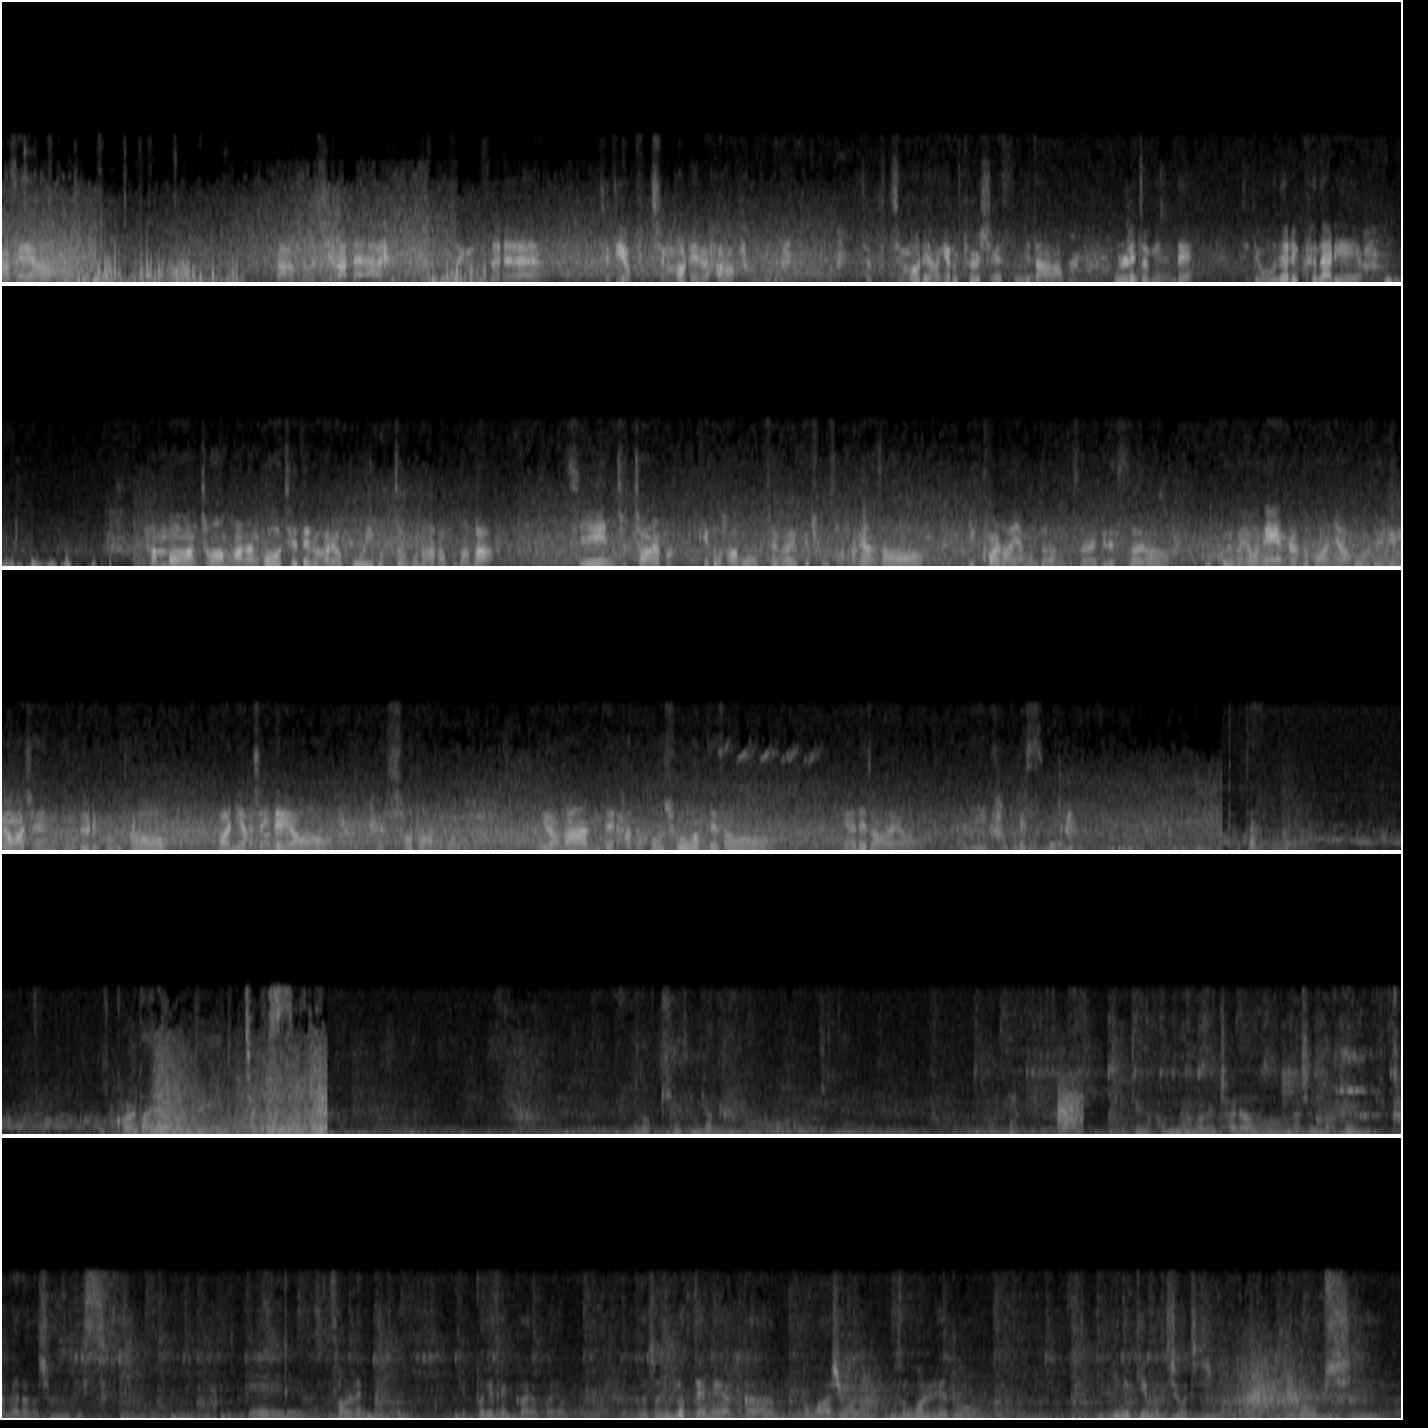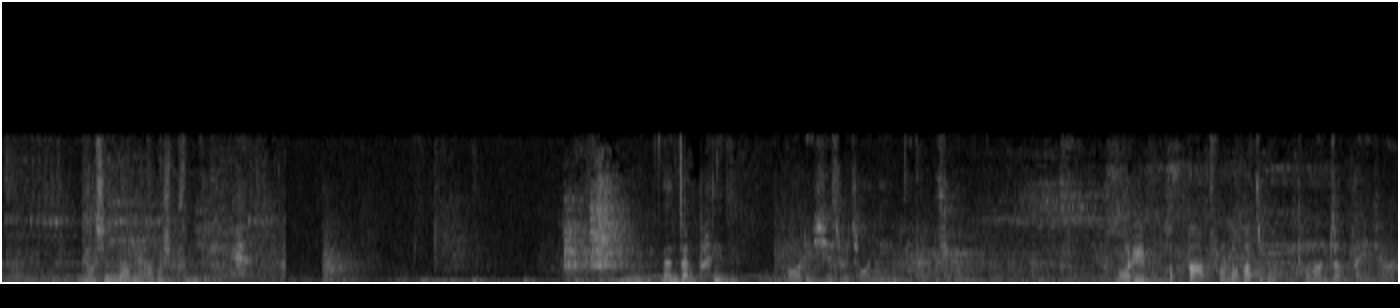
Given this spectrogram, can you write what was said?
안녕하세요. 바람 너무 심하다. 제가 오늘은 드디어 붙임머리를 하러 갑니다. 제가 붙임머리 하기로 결심했습니다. 라고 올린 적이 있는데 드디어 오늘이 그날이에요. 한번 처음 하는 거 제대로 하려고 이것저것 알아보다가 지인 추천을 받기도 하고 제가 이렇게 조사하면서 이퀄 다이아몬드라는 곳을 알게 됐어요. 우리가 연예인들도 많이 하고 유명하신 분들이 거기서 많이 하신대요. 그래서 저도 한번 이왕 하는데, 하는 거 좋은 데서 해야 되잖아요. 빨리 가보겠습니다. 짜잔! 이퀄 다이아몬드에 도착했습니다. 이렇게 생겼네요. 제가 받는 거를 촬영하신다고 이렇게 카메라가 준비돼 있어요. 될까요, 과연? 근데 저는 이것 때문에 약간 너무 아쉬워요. 무슨 머리를 해도 이 느낌은 지워지지 마. 이거 없이 여신 머리 하고 싶은데. 음, 난장판이네. 머리 시술 전입니다, 지금. 머리를 묶었다 풀러가지고 더 난장판이지만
